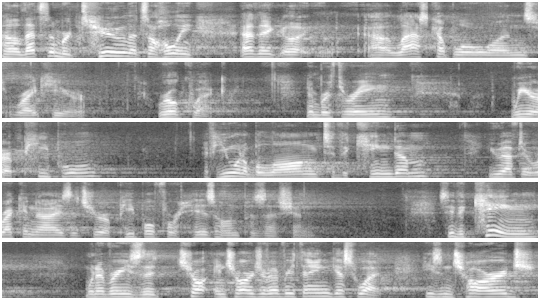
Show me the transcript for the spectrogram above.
uh, that's number two. That's a holy ethic. Uh, uh, last couple of ones right here, real quick. Number three, we are a people. If you want to belong to the kingdom, you have to recognize that you're a people for his own possession. See, the king, whenever he's in charge of everything, guess what? He's in charge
